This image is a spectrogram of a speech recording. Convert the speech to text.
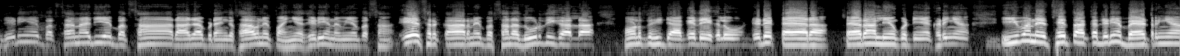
ਜਿਹੜੀਆਂ ਇਹ ਬੱਸਾਂ ਨਾ ਜੀ ਇਹ ਬੱਸਾਂ ਰਾਜਾ ਬੜਿੰਗ ਸਾਹਿਬ ਨੇ ਪਾਈਆਂ ਜਿਹੜੀਆਂ ਨਵੀਆਂ ਬੱਸਾਂ। ਇਹ ਸਰਕਾਰ ਨੇ ਬੱਸਾਂ ਦਾ ਦੂਰ ਦੀ ਗੱਲ ਆ। ਹੁਣ ਤੁਸੀਂ ਜਾ ਕੇ ਦੇਖ ਲਓ ਜਿਹੜੇ ਟਾਇਰ ਆ ਟਾਇਰਾਂ ਵਾਲੀਆਂ ਗੱਡੀਆਂ ਖੜੀਆਂ ਈਵਨ ਇੱਥੇ ਤੱਕ ਜਿਹੜੀਆਂ ਬੈਟਰੀਆਂ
